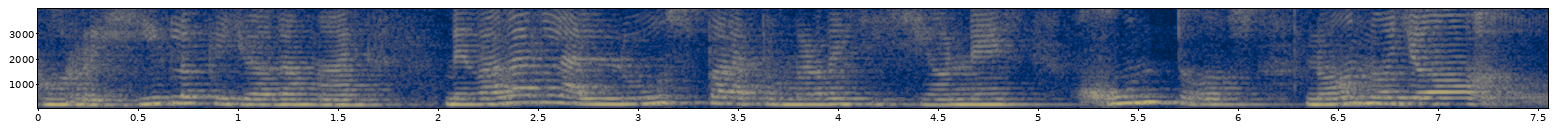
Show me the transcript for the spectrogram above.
corregir lo que yo haga mal. Me va a dar la luz para tomar decisiones juntos, ¿no? No yo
